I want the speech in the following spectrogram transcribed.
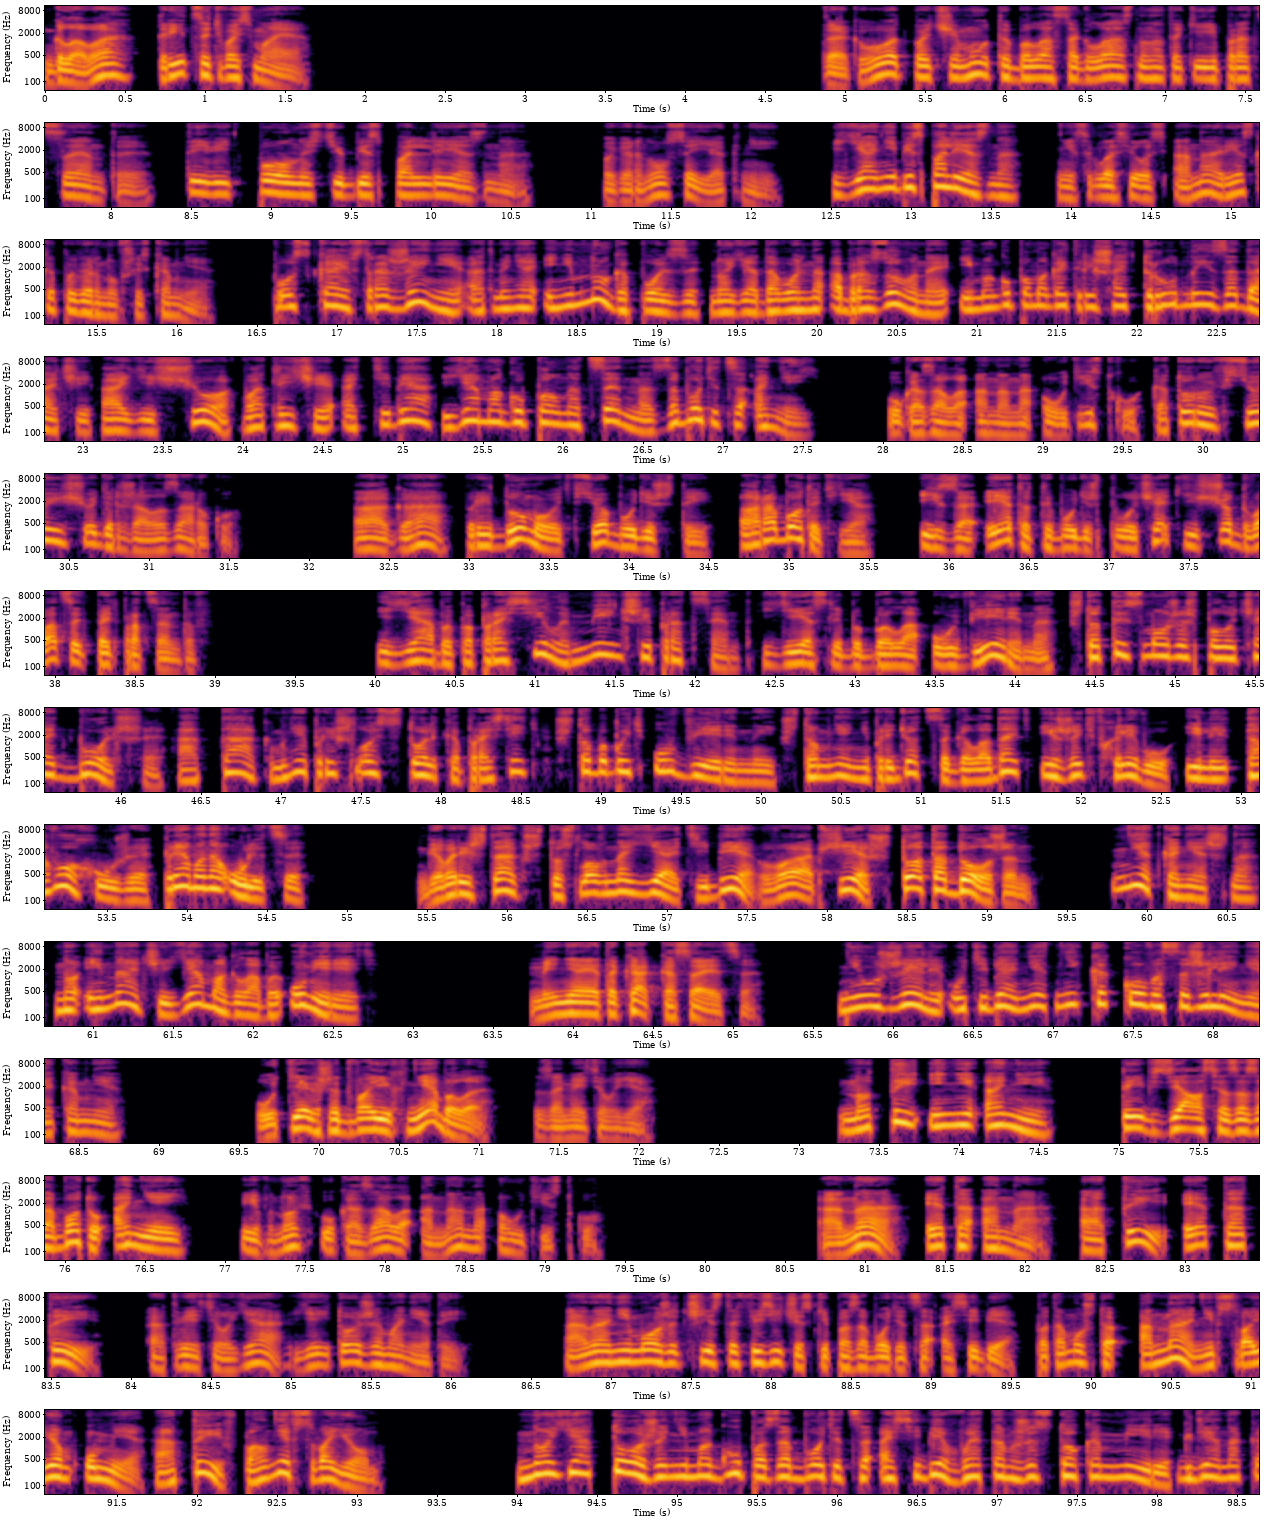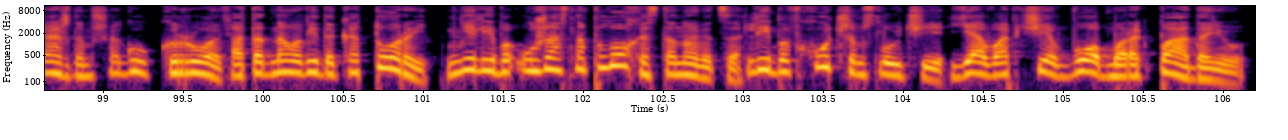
Глава 38 Так вот, почему ты была согласна на такие проценты? Ты ведь полностью бесполезна. Повернулся я к ней. Я не бесполезна, не согласилась она, резко повернувшись ко мне. Пускай в сражении от меня и немного пользы, но я довольно образованная и могу помогать решать трудные задачи, а еще, в отличие от тебя, я могу полноценно заботиться о ней. Указала она на аутистку, которую все еще держала за руку. «Ага, придумывать все будешь ты, а работать я. И за это ты будешь получать еще 25%. Я бы попросила меньший процент, если бы была уверена, что ты сможешь получать больше, а так мне пришлось столько просить, чтобы быть уверенной, что мне не придется голодать и жить в хлеву, или того хуже, прямо на улице. Говоришь так, что словно я тебе вообще что-то должен. Нет, конечно, но иначе я могла бы умереть. Меня это как касается? Неужели у тебя нет никакого сожаления ко мне? У тех же двоих не было, заметил я. Но ты и не они. Ты взялся за заботу о ней. И вновь указала она на аутистку. Она — это она, а ты — это ты. — ответил я ей той же монетой. «Она не может чисто физически позаботиться о себе, потому что она не в своем уме, а ты вполне в своем». «Но я тоже не могу позаботиться о себе в этом жестоком мире, где на каждом шагу кровь, от одного вида которой мне либо ужасно плохо становится, либо в худшем случае я вообще в обморок падаю».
